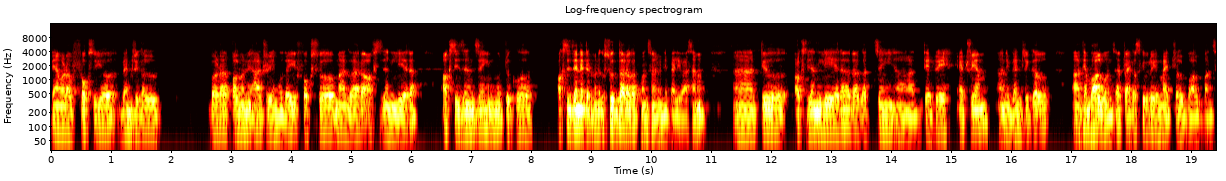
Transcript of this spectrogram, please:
त्यहाँबाट फोक्स यो भेन्ट्रिकलबाट पल्मोनरी आर्टरी हुँदै फोक्सोमा गएर अक्सिजन लिएर अक्सिजन चाहिँ मुटुको अक्सिजनेटेड भनेको शुद्ध रगत भन्छौँ हामी नेपाली भाषामा। त्यो अक्सिजन लिएर रगत चाहिँ देब्रे एट्रियम अनि भेन्ट्रिकल त्यहाँ भल्भ हुन्छ ट्राइकोस्किप यो माइट्रल भल्भ भन्छ।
